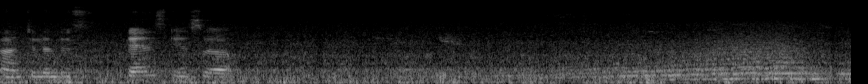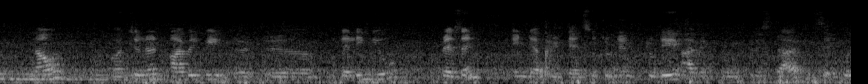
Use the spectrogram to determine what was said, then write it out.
And children this tense is uh, now uh, children I will be uh, uh, telling you present indefinite tense so today, today I will going to start simple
